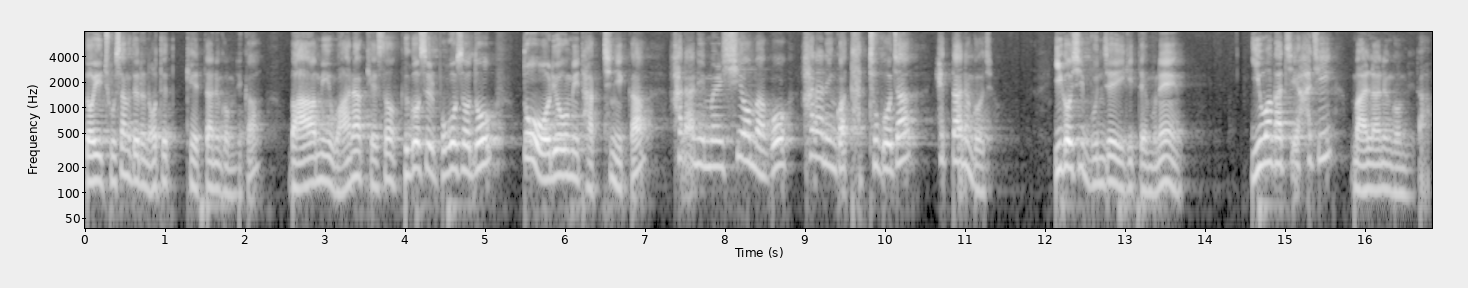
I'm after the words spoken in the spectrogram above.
너희 조상들은 어떻게 했다는 겁니까? 마음이 완악해서 그것을 보고서도 또 어려움이 닥치니까 하나님을 시험하고 하나님과 다투고자 했다는 거죠. 이것이 문제이기 때문에 이와 같이 하지 말라는 겁니다.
